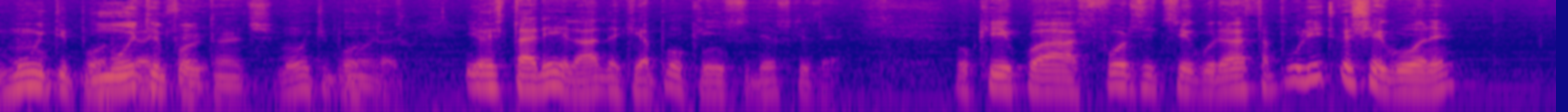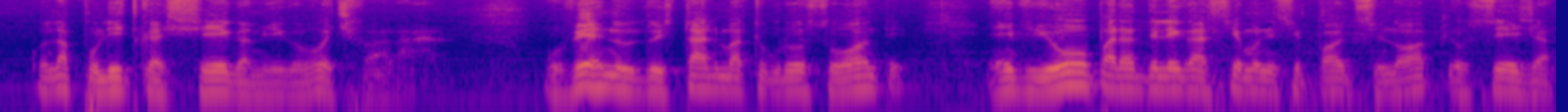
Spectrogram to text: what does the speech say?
Muito importante. Muito importante. Muito importante. Muito. E eu estarei lá daqui a pouquinho, se Deus quiser. O que com as forças de segurança, a política chegou, né? Quando a política chega, amigo, eu vou te falar. O governo do estado de Mato Grosso ontem enviou para a delegacia municipal de Sinop, ou seja,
